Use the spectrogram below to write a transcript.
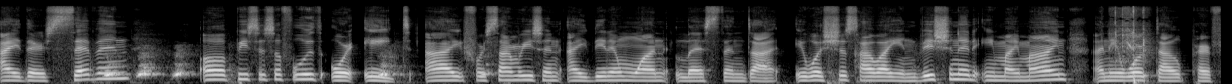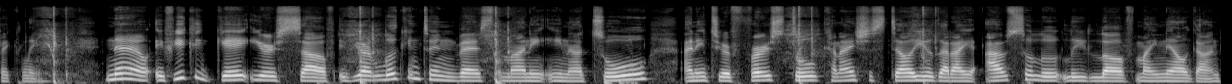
either seven uh, pieces of wood or eight. I, for some reason, I didn't want less than that. It was just how I envisioned it in my mind and it worked out perfectly. Now, if you could get yourself, if you are looking to invest money in a tool and it's your first tool, can I just tell you that I absolutely love my nail gun.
